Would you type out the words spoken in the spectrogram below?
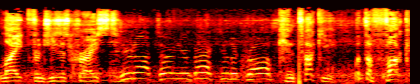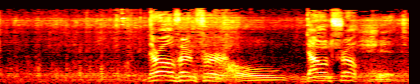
light for Jesus Christ? Do not turn your back to the cross. Kentucky. What the fuck? They're all voting for Holy Donald Trump. Shit.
